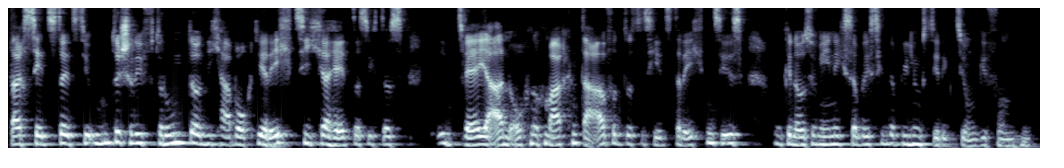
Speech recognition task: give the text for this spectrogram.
da setzt er jetzt die Unterschrift runter und ich habe auch die Rechtssicherheit, dass ich das in zwei Jahren auch noch machen darf und dass das jetzt rechtens ist. Und genauso wenig habe ich es in der Bildungsdirektion gefunden.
